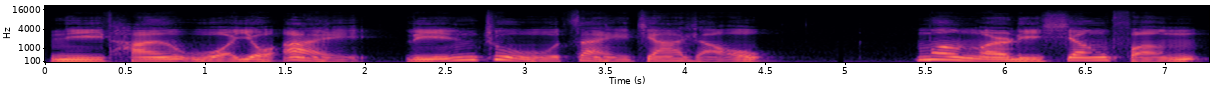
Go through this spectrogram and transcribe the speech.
你贪我又爱，临住在家饶。梦儿里相逢，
